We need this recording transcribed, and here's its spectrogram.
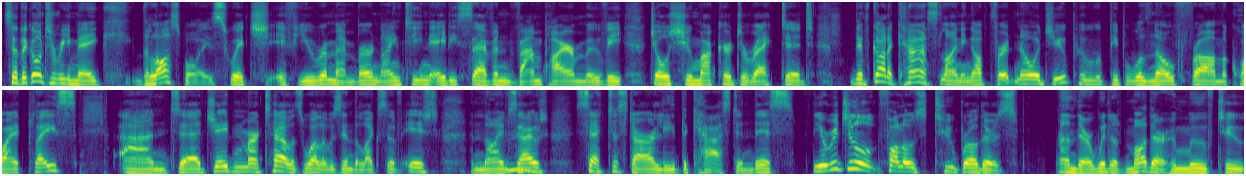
So they're going to remake The Lost Boys, which, if you remember, 1987 vampire movie, Joel Schumacher directed. They've got a cast lining up for it. Noah Jupe, who people will know from A Quiet Place, and uh, Jaeden Martell as well, who was in the likes of It and Knives Out, set to star lead the cast in this. The original follows two brothers and their widowed mother, who moved to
